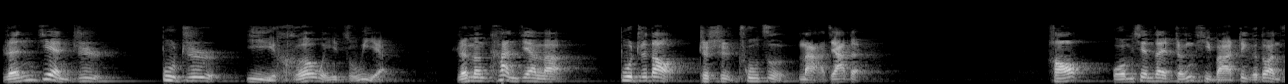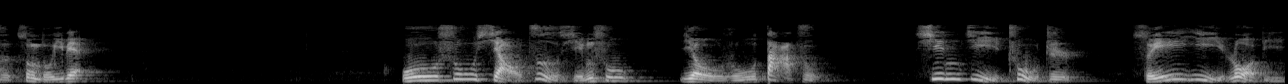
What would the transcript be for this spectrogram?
人见之，不知以何为祖也。人们看见了，不知道这是出自哪家的。好，我们现在整体把这个段子诵读一遍：五书小字行书，有如大字。心既触之，随意落笔，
